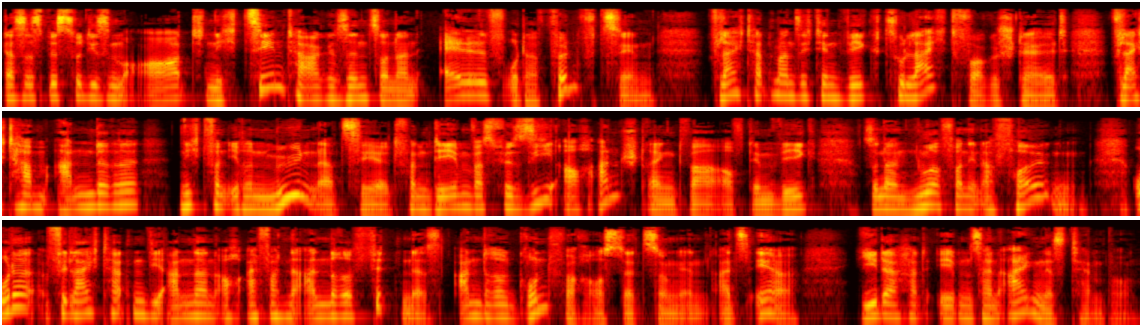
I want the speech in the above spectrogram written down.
dass es bis zu diesem Ort nicht zehn Tage sind, sondern elf oder fünfzehn. Vielleicht hat man sich den Weg zu leicht vorgestellt. Vielleicht haben andere nicht von ihren Mühen erzählt, von dem, was für sie auch anstrengend war auf dem Weg, sondern nur von den Erfolgen. Oder vielleicht hatten die anderen auch einfach eine andere Fitness, andere Grundvoraussetzungen als er. Jeder hat eben sein eigenes Tempo.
